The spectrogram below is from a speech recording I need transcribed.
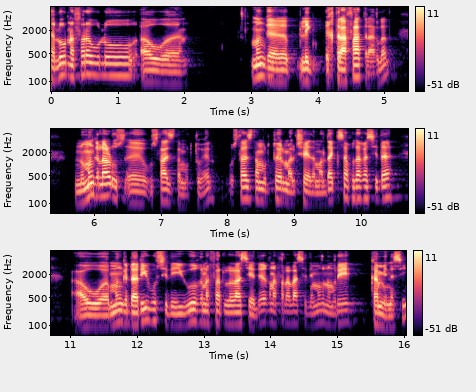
څلور نفر ولو او موږ لږ اختلافات راغلل. نو موږ لاړو استاد ته مرته ویل استاد ته مرته ویل مال چې د مال دا کیسه خو دغه سي ده. او موږ ډاریږو چې د یو نفر له لاسه د یو نفر له لاسه د موږ نمرې کم نسی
